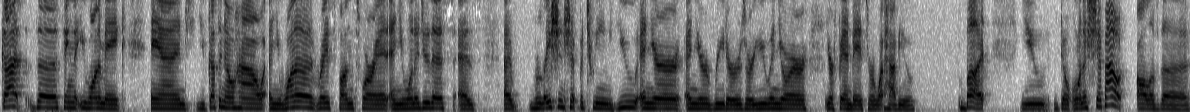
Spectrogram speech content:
got the thing that you want to make and you've got the know-how and you want to raise funds for it and you want to do this as a relationship between you and your and your readers or you and your your fan base or what have you but you don't want to ship out all of the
